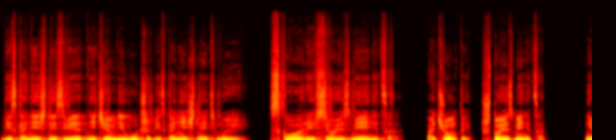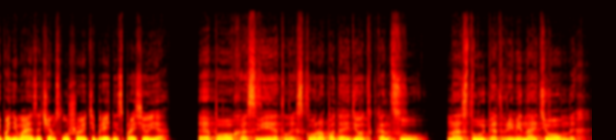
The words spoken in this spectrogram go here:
Бесконечный свет ничем не лучше бесконечной тьмы. Вскоре все изменится. О чем ты? Что изменится? Не понимая, зачем слушаю эти бредни, спросил я. Эпоха светлых скоро подойдет к концу. Наступят времена темных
